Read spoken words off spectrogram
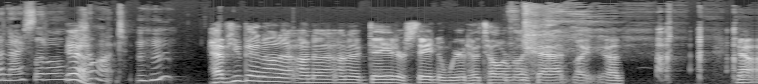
a nice little Yeah. jaunt mm-hmm. Have you been on a on a on a date or stayed in a weird hotel room like that? Like uh, now,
